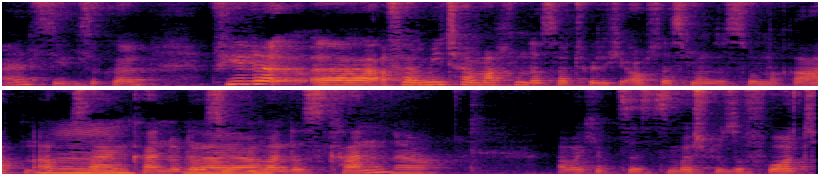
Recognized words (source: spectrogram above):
einziehen zu können. Viele äh, Vermieter machen das natürlich auch, dass man das so in Raten mhm. abzahlen kann oder ja, so, wie man das kann. Ja. Aber ich habe das zum Beispiel sofort.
